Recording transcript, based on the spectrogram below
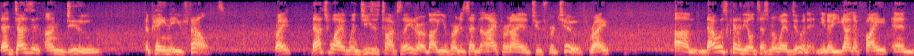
that doesn't undo the pain that you felt right? That's why when Jesus talks later about you've heard it said an eye for an eye and a tooth for a tooth, right? Um, that was kind of the Old Testament way of doing it. You know, you got in a fight and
